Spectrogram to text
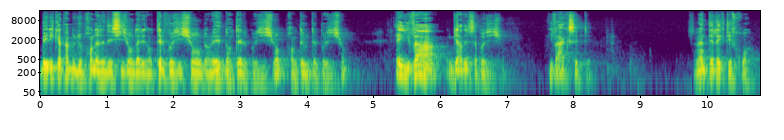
ben il est capable de prendre la décision d'aller dans telle position ou dans, dans telle position, prendre telle ou telle position, et il va garder sa position. Il va accepter. L'intellect est froid.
